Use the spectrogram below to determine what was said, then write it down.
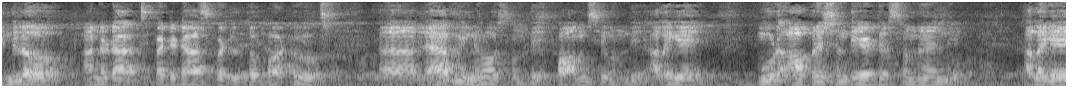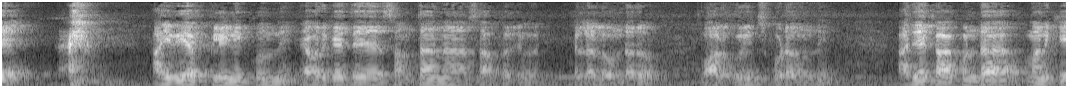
ఇందులో హండ్రెడ్ బెడెడ్ హాస్పిటల్తో పాటు ల్యాబ్ ఇన్ హౌస్ ఉంది ఫార్మసీ ఉంది అలాగే మూడు ఆపరేషన్ థియేటర్స్ ఉన్నాయండి. అలాగే ఐవీఎఫ్ క్లినిక్ ఉంది. ఎవరికైతే సంతాన సాఫల్యం పిల్లలు ఉండరో వాళ్ళ గురించి కూడా ఉంది. అదే కాకుండా మనకి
